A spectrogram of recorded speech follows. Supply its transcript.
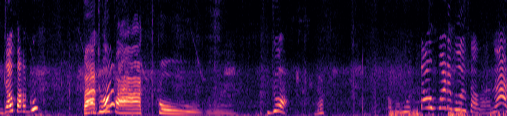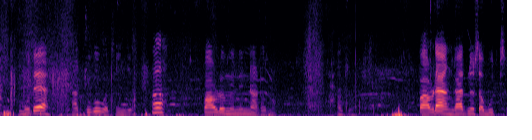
જાવ પાકુ. પાકું પાકુ. જો. મોટા ઉપાડે બોલતા હતા ના. તો સાચું કહું વચન હા. પાવડો મેલીને નાટકમાં સાચું પાવડા અંગાતનું સબૂત છે.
